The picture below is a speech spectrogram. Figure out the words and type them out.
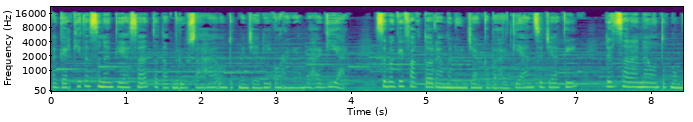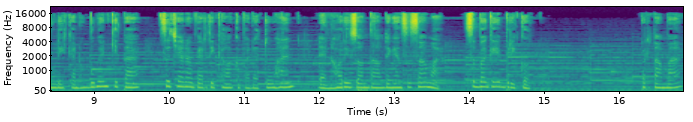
agar kita senantiasa tetap berusaha untuk menjadi orang yang bahagia sebagai faktor yang menunjang kebahagiaan sejati dan sarana untuk memulihkan hubungan kita secara vertikal kepada Tuhan dan horizontal dengan sesama sebagai berikut. Pertama,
